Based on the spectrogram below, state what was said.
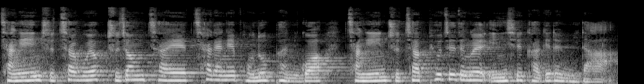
장애인 주차구역 주정차의 차량의 번호판과 장애인 주차 표지 등을 인식하게 됩니다.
